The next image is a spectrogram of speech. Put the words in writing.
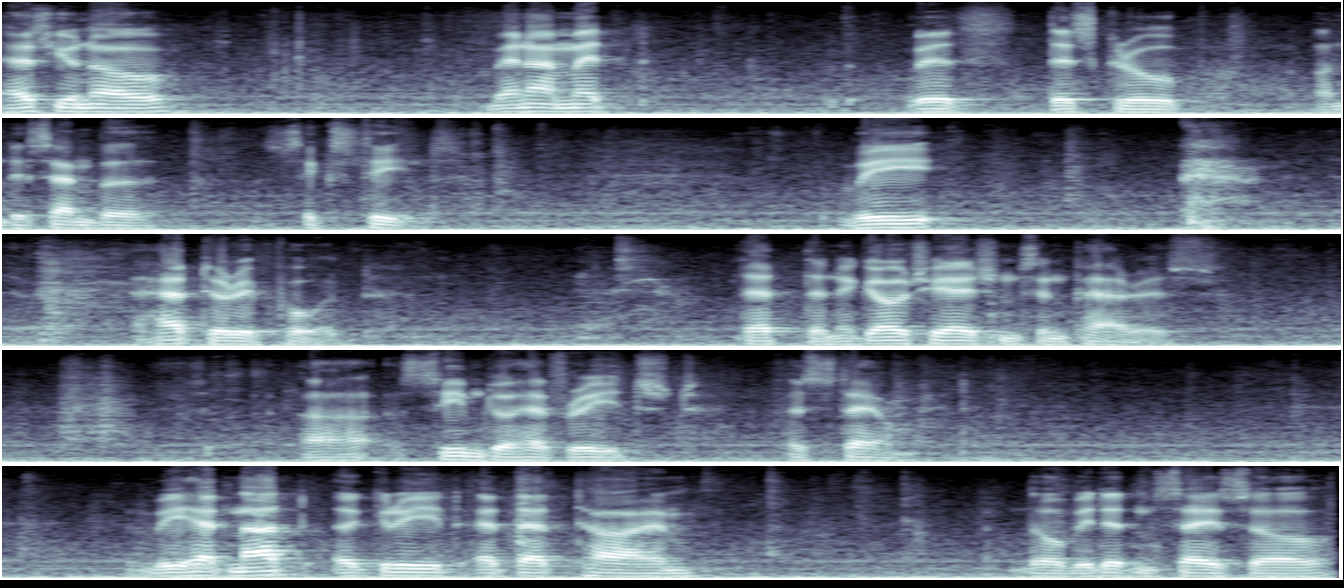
As you know, when I met with this group on December 16th, we had to report that the negotiations in Paris uh, seem to have reached a stalemate. We had not agreed at that time, though we didn't say so,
